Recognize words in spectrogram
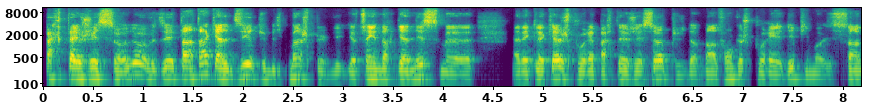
partager ça. Là. Veux dire, tant, qu'à le dire publiquement, je peux, y a-t-il un organisme euh, avec lequel je pourrais partager ça, puis dans, le fond que je pourrais aider, puis sans,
